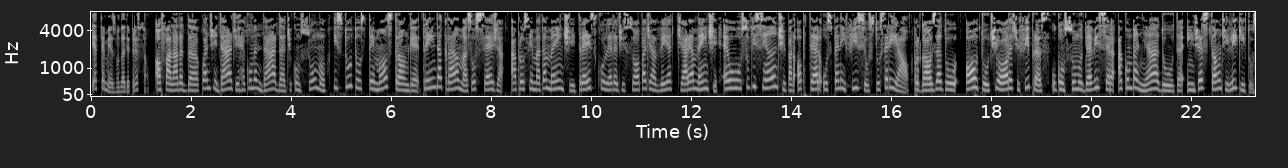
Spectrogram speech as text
e até mesmo da depressão. Ao falar da quantidade recomendada de consumo, estudos demonstram que 30 gramas, ou seja, aproximadamente 3 colheres de sopa de aveia diariamente, é o suficiente para obter os benefícios do cereal. Por causa do alto teor de fibras, o consumo deve ser acompanhado da ingestão de líquidos.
